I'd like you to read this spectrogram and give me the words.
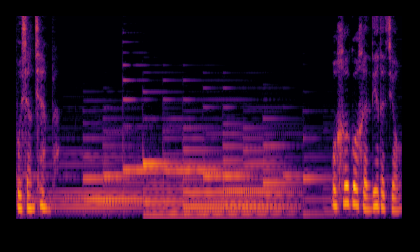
不相欠吧。我喝过很烈的酒，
